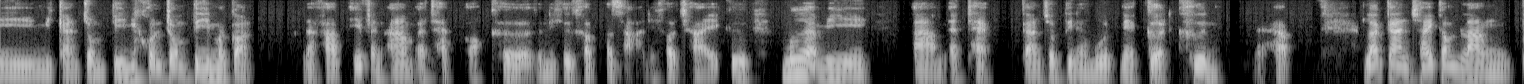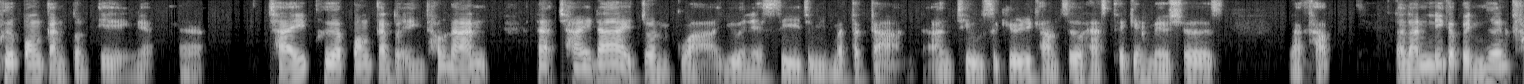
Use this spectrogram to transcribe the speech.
มีมีการโจมตีมีคนโจมตีมาก่อนนะครับ if an arm attack occurs อันนี้คือคำภาษาที่เขาใช้คือเมื่อมี arm attack การโจมตีอาวุธเนี่ยเกิดขึ้นนะครับและการใช้กำลังเพื่อป้องกันตนเองเนี่ยนะใช้เพื่อป้องกันตัวเองเท่านั้นและใช้ได้จนกว่า UNSC จะมีมาตรการ until Security Council has taken measures นะครับ ดังนั้นนี่ก็เป็นเงื่อนไข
